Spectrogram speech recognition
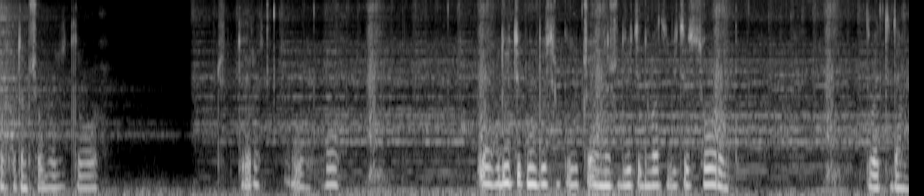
Виходимо, що буде того. 4. Ого. Ох, дивіться, як ми быстро получаем. Наш 220, 240. Давайте дам.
